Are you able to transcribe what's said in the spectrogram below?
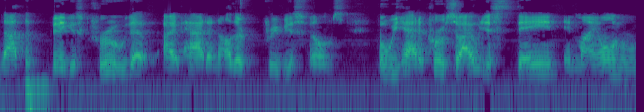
not the biggest crew that I've had in other previous films, but we had a crew. So I would just stay in, my own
